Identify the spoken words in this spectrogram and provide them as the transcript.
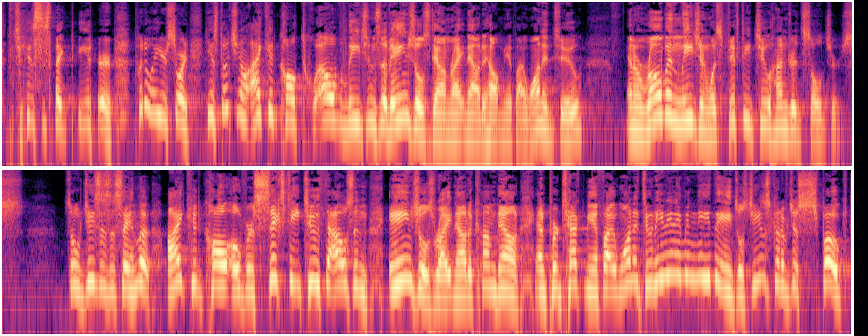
Jesus is like, Peter, put away your sword. He goes, Don't you know, I could call 12 legions of angels down right now to help me if I wanted to. And a Roman legion was 5,200 soldiers. So Jesus is saying, look, I could call over 62,000 angels right now to come down and protect me if I wanted to. And he didn't even need the angels. Jesus could have just spoke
